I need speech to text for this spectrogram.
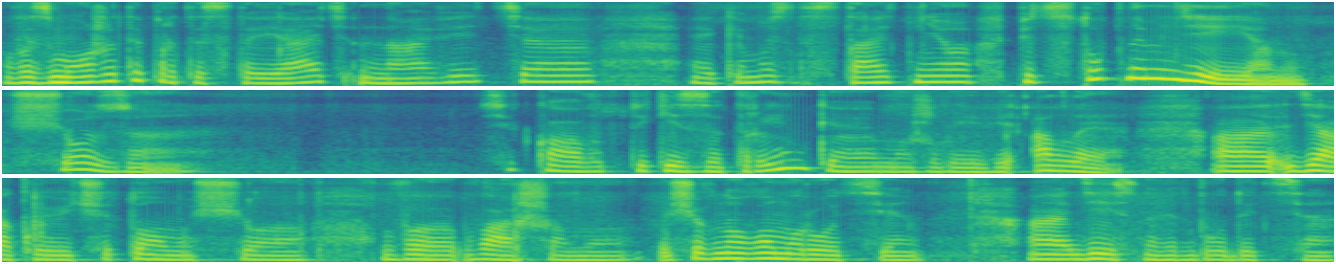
ви зможете протистояти навіть е, якимось достатньо підступним діям. Що за? Цікаво, тут якісь затримки можливі, але а, дякуючи тому, що в вашому, що в новому році а, дійсно відбудеться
